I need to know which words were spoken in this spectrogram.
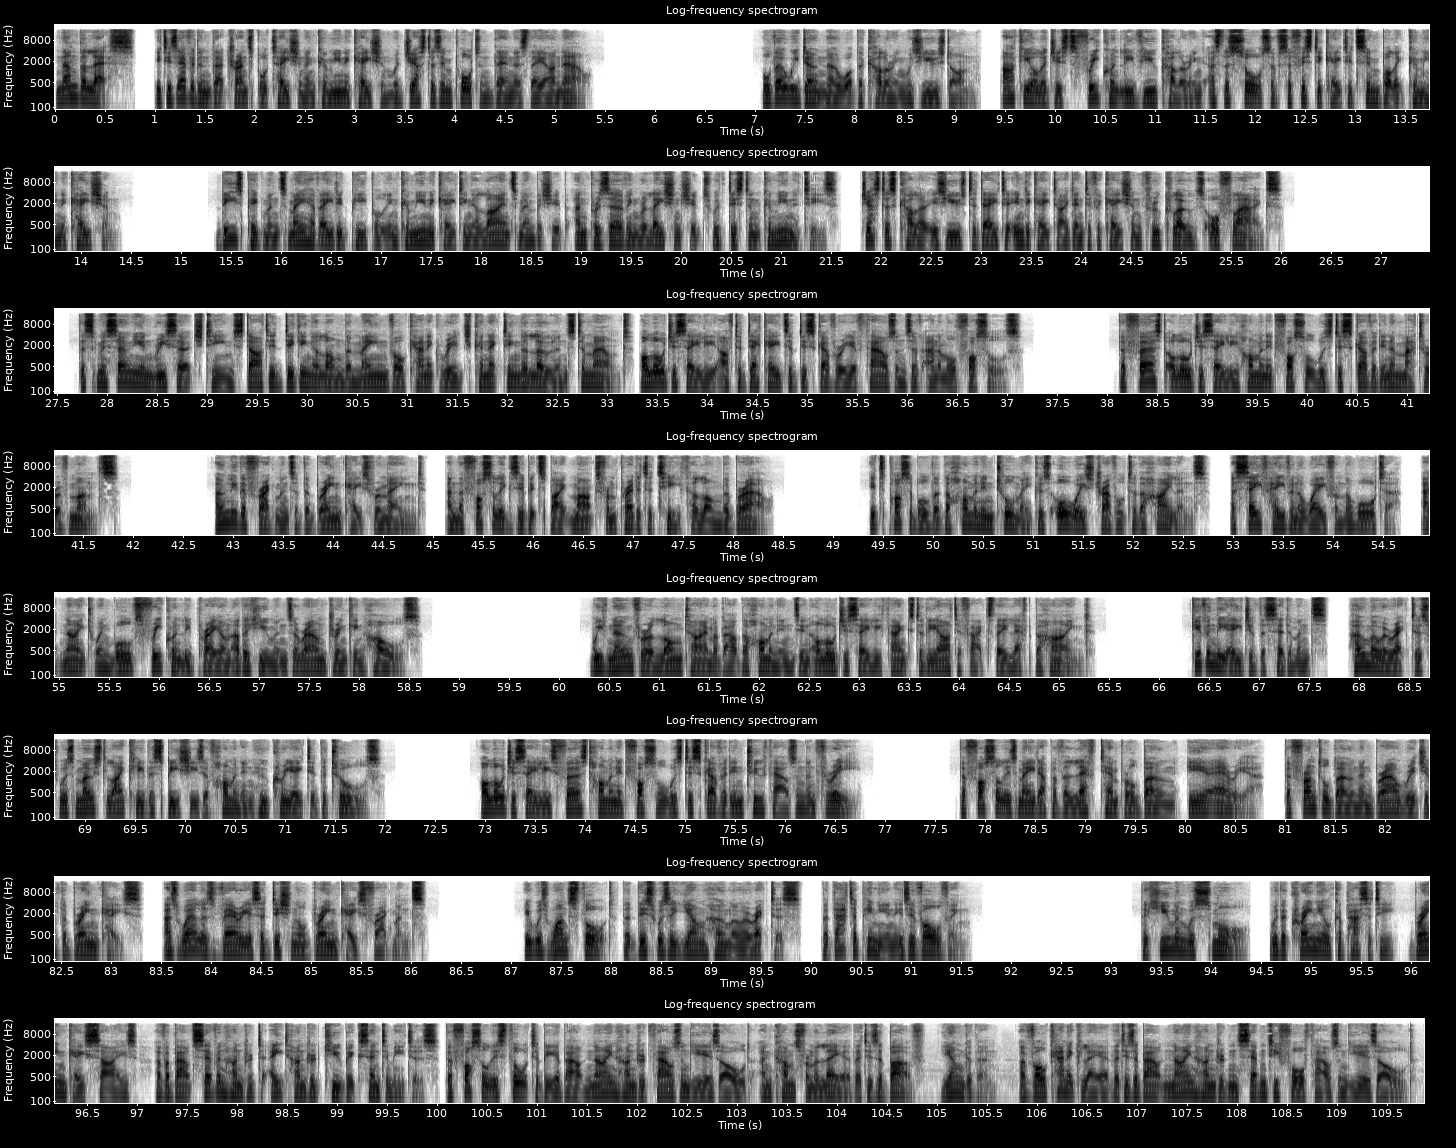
Nonetheless, it is evident that transportation and communication were just as important then as they are now. Although we don't know what the coloring was used on, Archaeologists frequently view coloring as the source of sophisticated symbolic communication. These pigments may have aided people in communicating alliance membership and preserving relationships with distant communities, just as color is used today to indicate identification through clothes or flags. the Smithsonian research team started digging along the main volcanic ridge connecting the lowlands to Mount Olorgesailie after decades of discovery of thousands of animal fossils. The first Olorgesailie hominid fossil was discovered in a matter of months. Only the fragments of the brain case remained, and the fossil exhibits bite marks from predator teeth along the brow. It's possible that the hominin toolmakers always traveled to the highlands, a safe haven away from the water, at night when wolves frequently prey on other humans around drinking holes. We've known for a long time about the hominins in Olorgesailie thanks to the artifacts they left behind. Given the age of the sediments, Homo erectus was most likely the species of hominin who created the tools. Olorgesailie's first hominid fossil was discovered in 2003. The fossil is made up of the left temporal bone, ear area, the frontal bone and brow ridge of the brain case, as well as various additional brain case fragments. It was once thought that this was a young Homo erectus, but that opinion is evolving. The human was small, with a cranial capacity, brain case size, of about 700 to 800 cubic centimeters. The fossil is thought to be about 900,000 years old and comes from a layer that is above, younger than, a volcanic layer that is about 974,000 years old.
